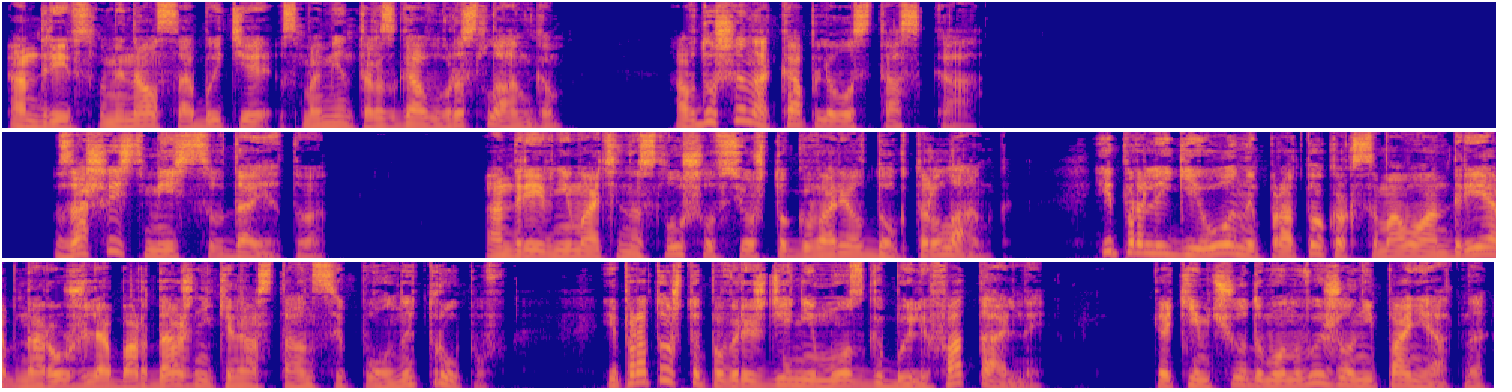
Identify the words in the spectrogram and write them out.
Андрей вспоминал события с момента разговора с Лангом. А в душе накапливалась тоска. За шесть месяцев до этого. Андрей внимательно слушал все, что говорил доктор Ланг. И про легион, и про то, как самого Андрея обнаружили абордажники на станции полной трупов. И про то, что повреждения мозга были фатальны. Каким чудом он выжил, непонятно.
